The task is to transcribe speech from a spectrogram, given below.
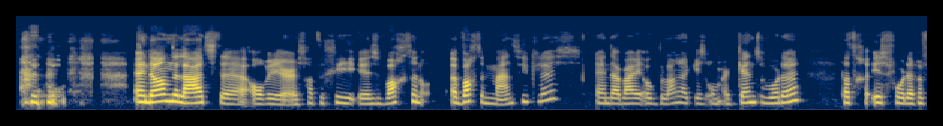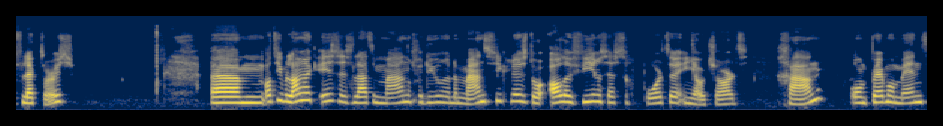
en dan de laatste alweer strategie is wachten, uh, wachten maandcyclus. En daarbij ook belangrijk is om erkend te worden. Dat is voor de reflectors. Um, wat hier belangrijk is, is laat de maan gedurende de maandcyclus door alle 64 poorten in jouw chart gaan. Om per moment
